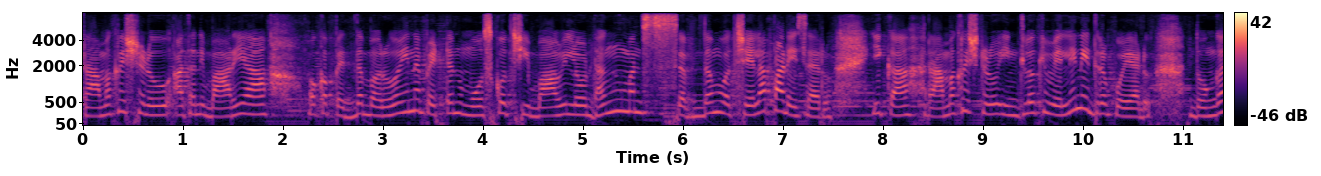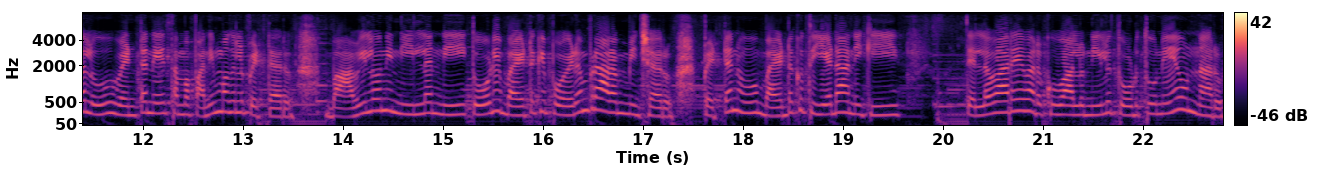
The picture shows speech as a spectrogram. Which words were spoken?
రామకృష్ణుడు అతని భార్య ఒక పెద్ద బరువైన పెట్టెను మోసుకొచ్చి బావిలో ఢంగ్ మన్ శబ్దం వచ్చేలా పడేశారు. ఇక రామకృష్ణుడు ఇంట్లోకి వెళ్ళి నిద్రపోయాడు. దొంగలు వెంటనే తమ పని మొదలు పెట్టారు. బావిలోని నీళ్ళన్నీ తోడి బయటకి పోయడం ప్రారంభించారు. పెట్టెను బయటకు తీయడానికి తెల్లవారే వరకు వాళ్ళు నీళ్ళు తోడుతూనే ఉన్నారు.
